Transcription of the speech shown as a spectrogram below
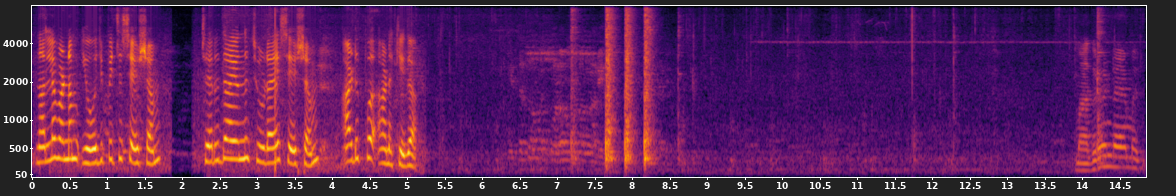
നല്ലവണ്ണം യോജിപ്പിച്ച ശേഷം ചെറുതായൊന്ന് ചൂടായ ശേഷം അടുപ്പ് അണയ്ക്കുക. മധുരം ഉണ്ടായാൽ മതി.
